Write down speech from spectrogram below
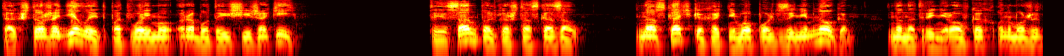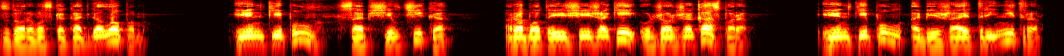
«Так что же делает, по-твоему, работающий жокей?» «Ты сам только что сказал. На скачках от него пользы немного, но на тренировках он может здорово скакать галопом». «Инки Пул», — сообщил Чика, — «работающий жокей у Джорджа Каспара. Инки Пул объезжает три нитра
